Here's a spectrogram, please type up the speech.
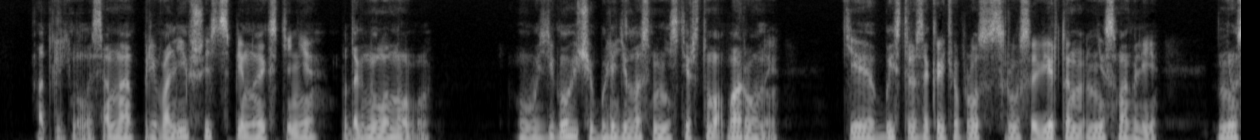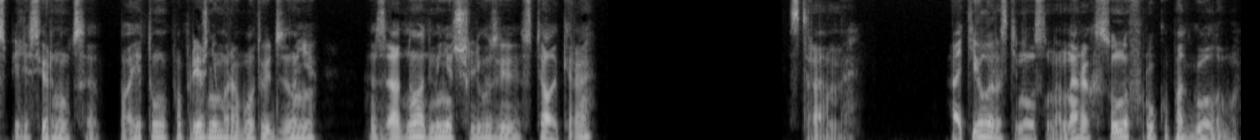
— откликнулась она, привалившись спиной к стене, подогнула ногу. У Зиговича были дела с Министерством обороны. Те быстро закрыть вопрос с Руссовертом не смогли, не успели свернуться, поэтому по-прежнему работают в зоне, заодно админят шлюзы сталкера. Странно. Атила растянулся на нарах, сунув руку под голову.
